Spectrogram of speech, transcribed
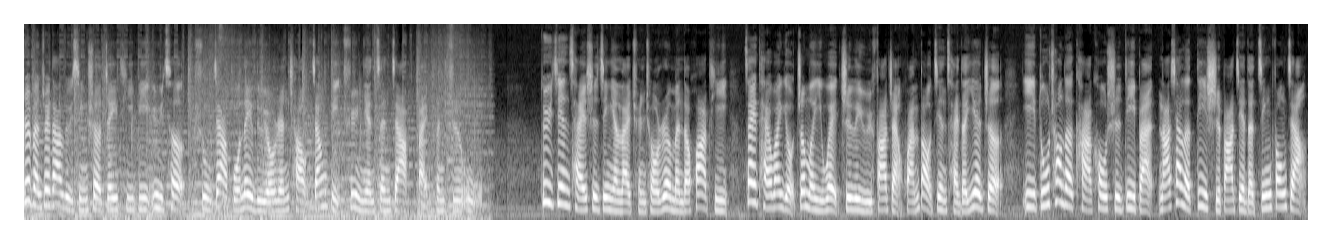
日本最大旅行社 JTB 预测，暑假国内旅游人潮将比去年增加百分之五。绿建材是近年来全球热门的话题，在台湾有这么一位致力于发展环保建材的业者，以独创的卡扣式地板拿下了第十八届的金风奖。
